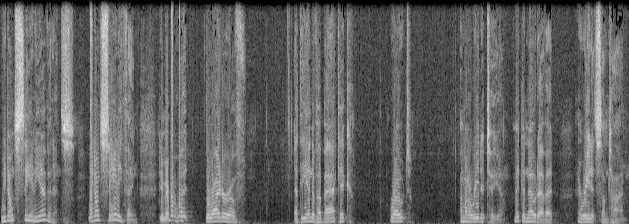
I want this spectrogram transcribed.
we don't see any evidence. We don't see anything. Do you remember what the writer of at the end of Habakkuk wrote? I'm going to read it to you. Make a note of it and read it sometime.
